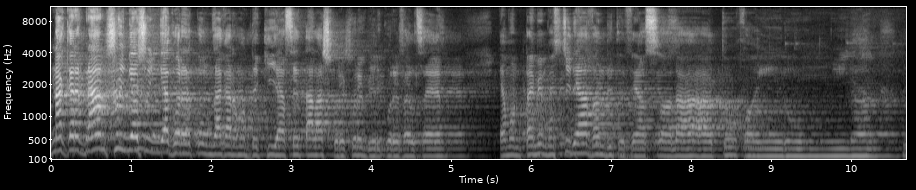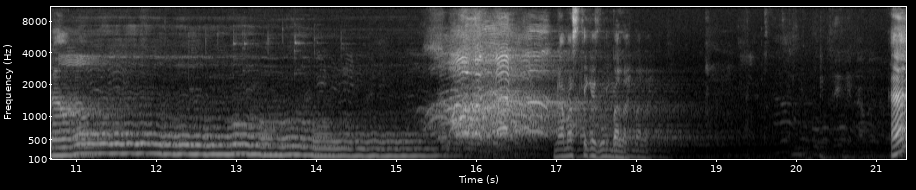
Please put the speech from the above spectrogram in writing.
নাকের গ্রাম সুইঙ্গা সুইঙ্গা ঘরের কোন জায়গার মধ্যে কি আছে তালাশ করে করে বের করে ফেলছেন। এমন টাইমে মসজিদে আজান দিতেছে নামাজ থেকে ঘুম হ্যাঁ?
